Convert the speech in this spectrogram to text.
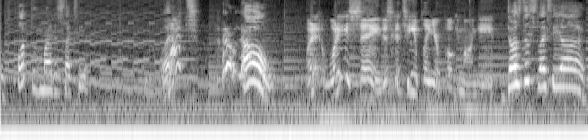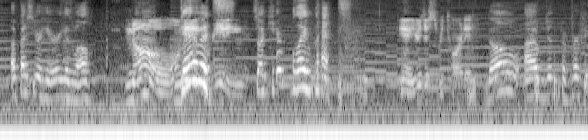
you fucked with my dyslexia. What? What? I don't know. What? What are you saying? Just continue playing your Pokemon game. Does dyslexia affect your hearing as well? No, only Damn it! reading. So I can't blame that. Yeah, you're just retarded. No, I'm just perverted.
